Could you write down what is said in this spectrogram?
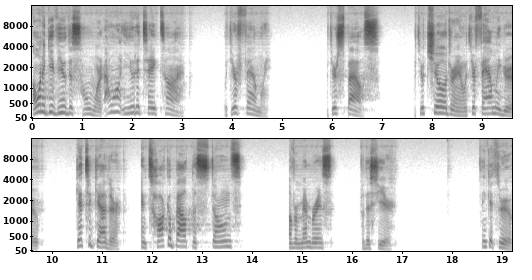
I want to give you this homework. I want you to take time with your family, with your spouse, with your children, with your family group. Get together and talk about the stones of remembrance for this year. Think it through.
